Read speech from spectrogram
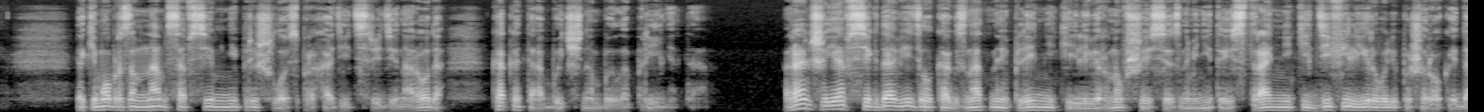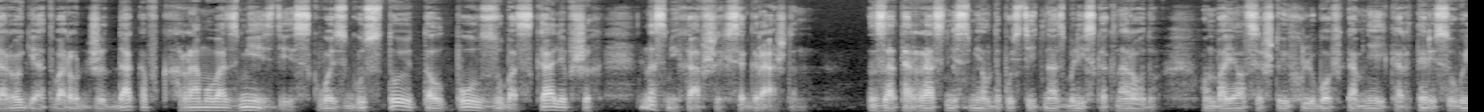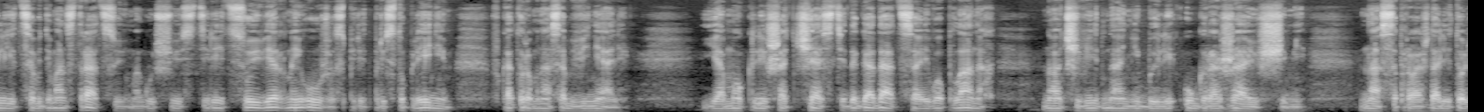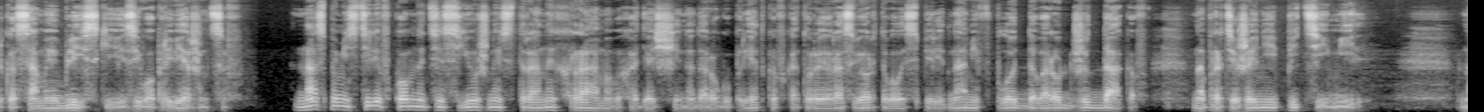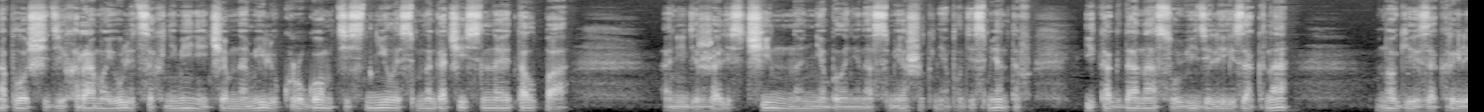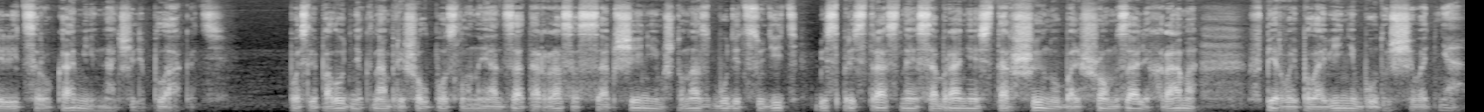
Таким образом, нам совсем не пришлось проходить среди народа, как это обычно было принято. Раньше я всегда видел, как знатные пленники или вернувшиеся знаменитые странники дефилировали по широкой дороге от ворот джедаков к храму возмездия сквозь густую толпу зубоскаливших, насмехавшихся граждан. Затаррас не смел допустить нас близко к народу. Он боялся, что их любовь ко мне и к Артерису выльется в демонстрацию, могущую стереть суеверный ужас перед преступлением, в котором нас обвиняли. Я мог лишь отчасти догадаться о его планах, но, очевидно, они были угрожающими. Нас сопровождали только самые близкие из его приверженцев. Нас поместили в комнате с южной стороны храма, выходящей на дорогу предков, которая развертывалась перед нами вплоть до ворот джедаков на протяжении пяти миль. На площади храма и улицах не менее чем на милю кругом теснилась многочисленная толпа — они держались чинно, не было ни насмешек, ни аплодисментов, и когда нас увидели из окна, многие закрыли лица руками и начали плакать. После полудня к нам пришел посланный отца Тарраса с сообщением, что нас будет судить беспристрастное собрание старшин в большом зале храма в первой половине будущего дня.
